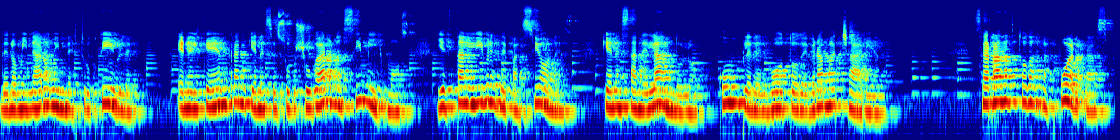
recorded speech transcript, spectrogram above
denominaron indestructible, en el que entran quienes se subyugaron a sí mismos y están libres de pasiones, quienes anhelándolo cumplen el voto de Brahmacharya cerradas todas las puertas,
